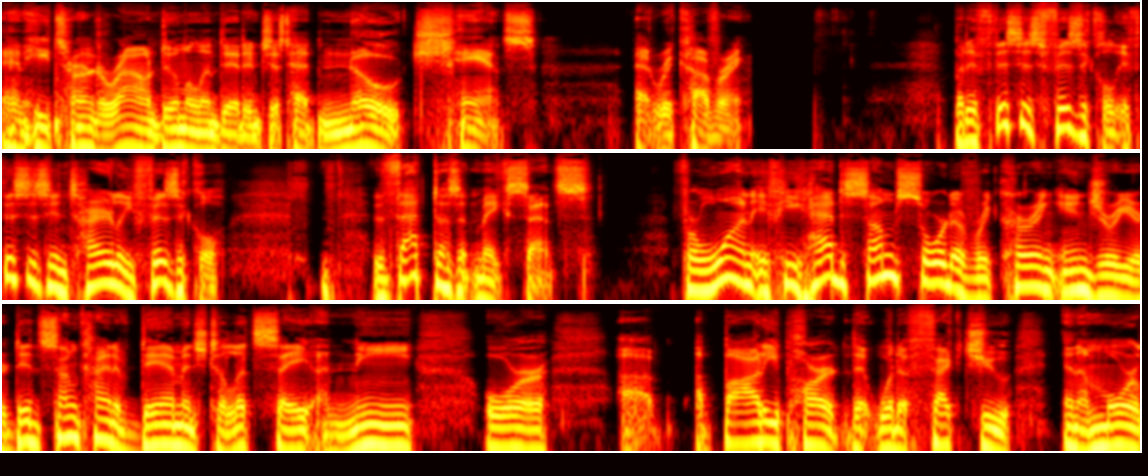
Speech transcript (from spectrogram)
And he turned around, Dumoulin did, and just had no chance at recovering. But if this is physical, if this is entirely physical, that doesn't make sense. For one, if he had some sort of recurring injury or did some kind of damage to, let's say, a knee or uh, a body part that would affect you in a more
